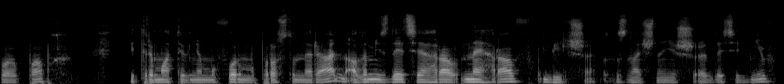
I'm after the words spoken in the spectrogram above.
в PUBG і тримати в ньому форму просто нереально. Але мені здається, я грав, не грав більше значно, ніж е, 10 днів.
